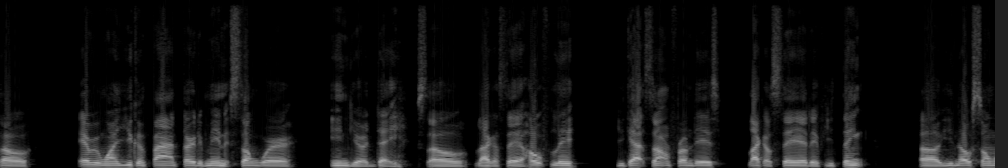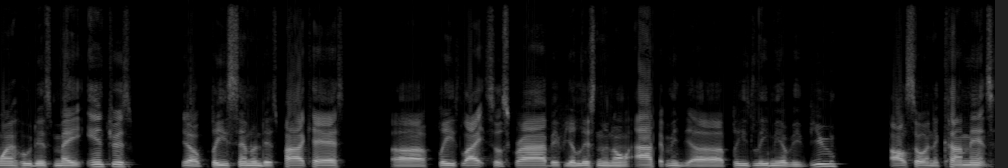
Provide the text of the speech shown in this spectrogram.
So, everyone, you can find 30 minutes somewhere in your day. So, like I said, hopefully you got something from this. Like I said, if you think uh, you know someone who this may interest, you know, please send them this podcast. Uh, please like, subscribe. If you're listening on iTunes, uh, please leave me a review. Also in the comments,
